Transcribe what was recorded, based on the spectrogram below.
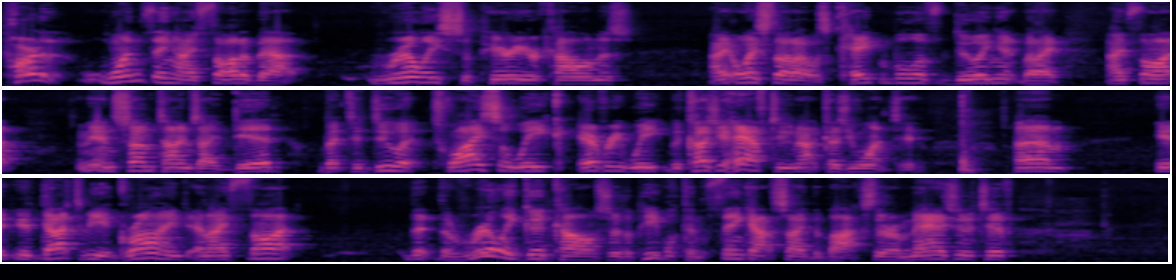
part of one thing I thought about really superior columnists, I always thought I was capable of doing it, but I, I thought and sometimes I did, but to do it twice a week, every week, because you have to, not because you want to, um, it, it got to be a grind. And I thought that the really good columns are the people can think outside the box. They're imaginative.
